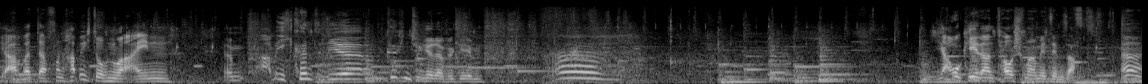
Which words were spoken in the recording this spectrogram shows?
Ja, aber davon habe ich doch nur einen. Ähm, aber ich könnte dir Küchentücher dafür geben. Ja, okay, dann tausch mal mit dem Saft. Ah.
